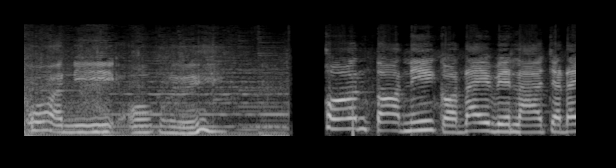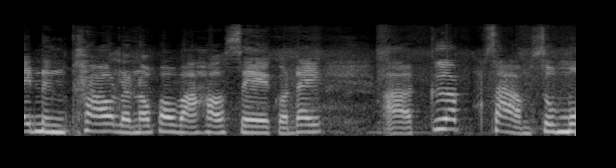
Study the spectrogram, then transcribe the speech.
โอ้อันนี้ออกเลยคนตอนนี้ก็ได้เวลาจะได้หนึ่งข้าวแล้วเนาะเพราะว่าเฮาเซก็ได้อ่าเกือบสามชั่วโม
